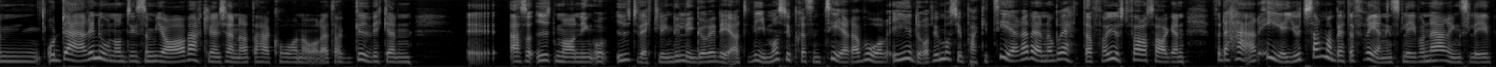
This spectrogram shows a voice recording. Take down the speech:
Um, och där är nog någonting som jag verkligen känner att det här coronaåret, att gud vilken eh, alltså utmaning och utveckling det ligger i det att vi måste ju presentera vår idrott, vi måste ju paketera den och berätta för just företagen, för det här är ju ett samarbete föreningsliv och näringsliv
